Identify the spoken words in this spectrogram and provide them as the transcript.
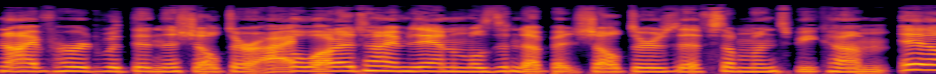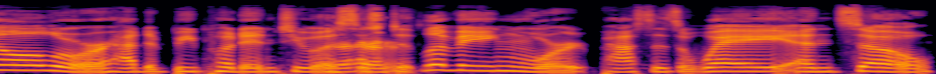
And I've heard within the shelter, I, a lot of times animals end up at shelters if someone's become ill or had to be put into assisted living or passes away. And so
